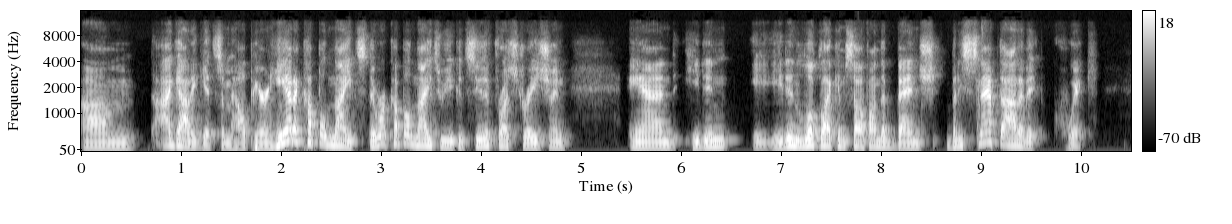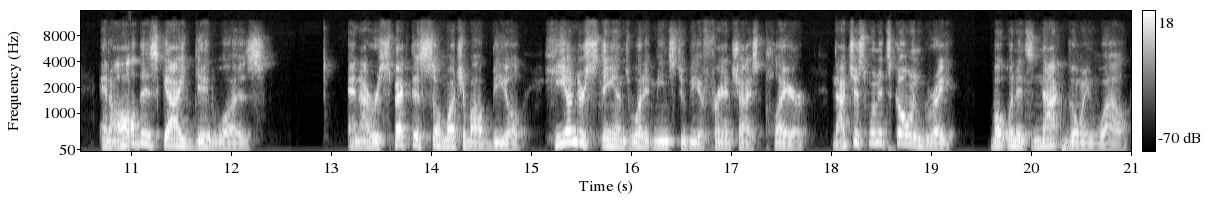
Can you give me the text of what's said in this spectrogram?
um, I got to get some help here. And he had a couple nights. There were a couple nights where you could see the frustration, and he didn't he didn't look like himself on the bench, but he snapped out of it quick. And all this guy did was, and I respect this so much about Beal. He understands what it means to be a franchise player, not just when it's going great, but when it's not going well.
